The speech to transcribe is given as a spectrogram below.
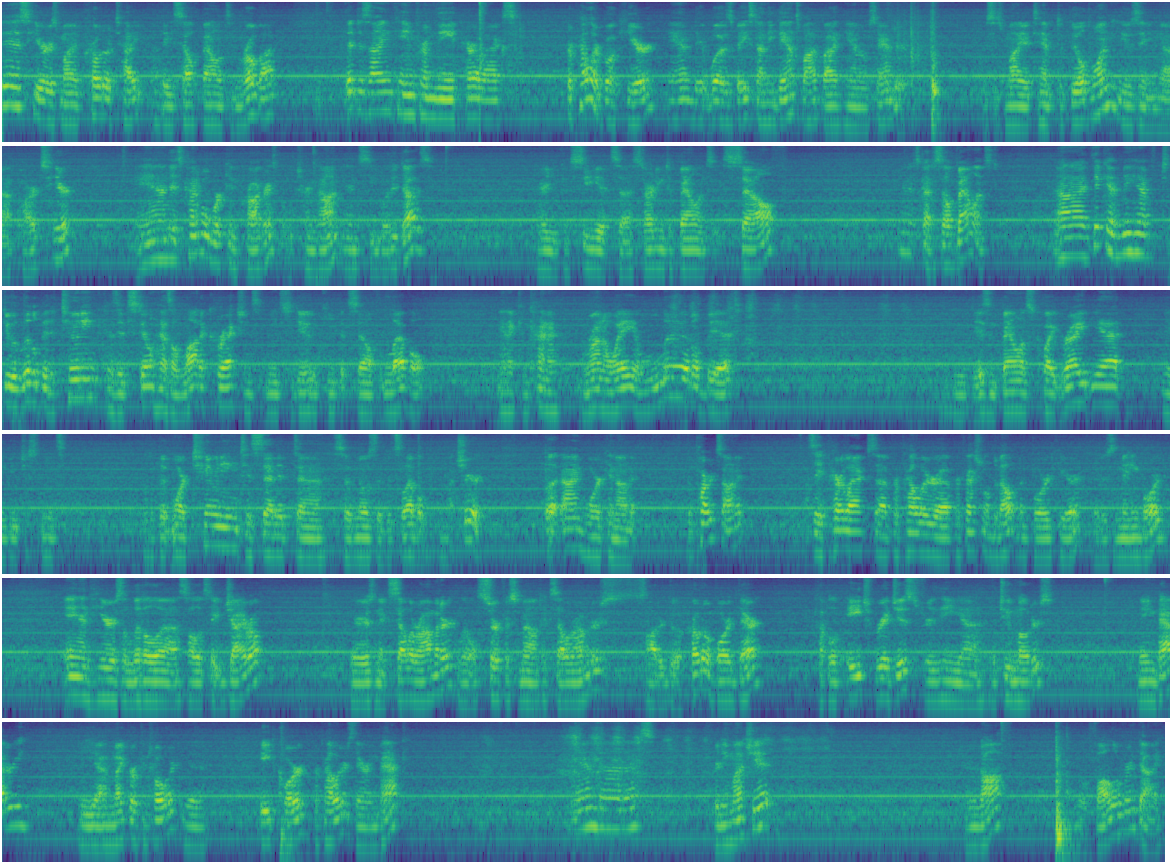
This here is my prototype of a self-balancing robot. The design came from the Parallax propeller book here, and it was based on the Dancebot by Hanno Sander. This is my attempt to build one using uh, parts here. And it's kind of a work in progress, but we'll turn it on and see what it does. There you can see it's uh, starting to balance itself. And it's got self-balanced. Uh, I think I may have to do a little bit of tuning because it still has a lot of corrections it needs to do to keep itself level. And it can kind of run away a little bit. It isn't balanced quite right yet. Maybe it just needs a little bit more tuning to set it uh, so it knows that it's level. I'm not sure. But I'm working on it. The parts on it is a Parallax uh, Propeller uh, Professional Development Board here. That is the main board. And here's a little uh, solid state gyro. There's an accelerometer, little surface mount accelerometer soldered to a proto board there. A couple of H bridges for the, uh, the two motors. Main battery, the uh, microcontroller, the 8 core propellers there and back. And uh, that's pretty much it. Turn it off, it will fall over and die.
